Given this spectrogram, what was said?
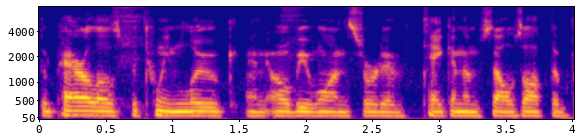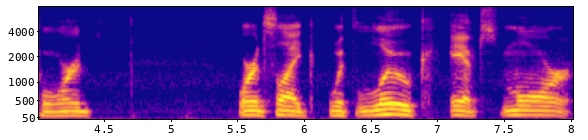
the parallels between Luke and Obi Wan sort of taking themselves off the board, where it's like with Luke, it's more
